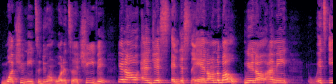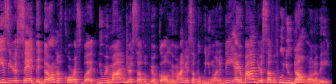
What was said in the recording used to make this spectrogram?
what you need to do in order to achieve it, you know, and just, and just staying on the boat, you know, I mean, it's easier said than done, of course, but you remind yourself of your goal. You remind yourself of who you want to be and remind yourself of who you don't want to be.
